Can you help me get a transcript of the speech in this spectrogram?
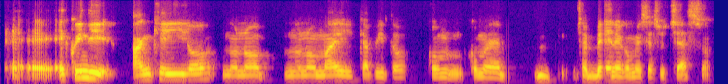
e, e, quindi anche io non ho, non ho mai capito com- come, cioè bene come sia successo.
